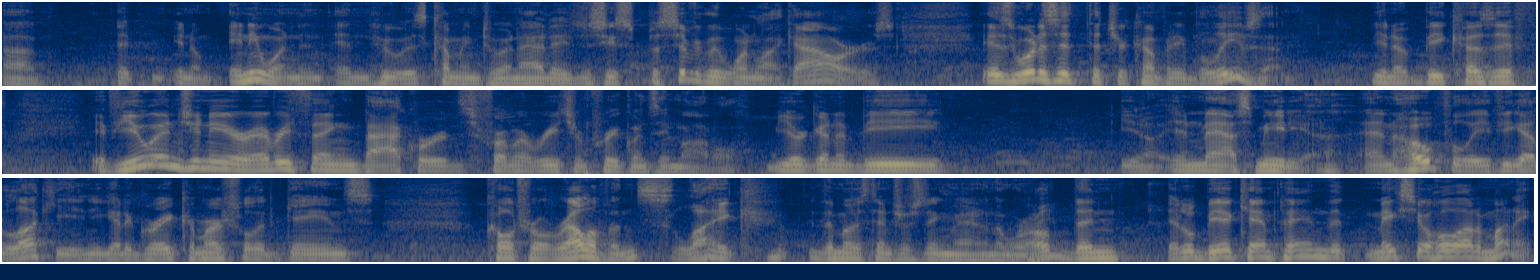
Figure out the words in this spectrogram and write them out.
Uh, it, you know anyone in, in who is coming to an ad agency, specifically one like ours, is what is it that your company believes in? You know, because if if you engineer everything backwards from a reach and frequency model, you're going to be, you know, in mass media, and hopefully, if you get lucky and you get a great commercial that gains cultural relevance, like the most interesting man in the world, then it'll be a campaign that makes you a whole lot of money.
